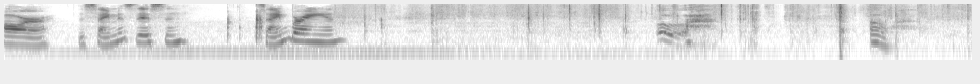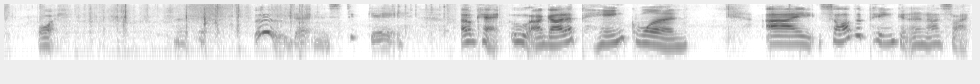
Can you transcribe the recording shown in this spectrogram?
are the same as this one, same brand. Oh, Oh, boy. Ooh, that is sticky. Okay, ooh, I got a pink one. I saw the pink and I was like,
